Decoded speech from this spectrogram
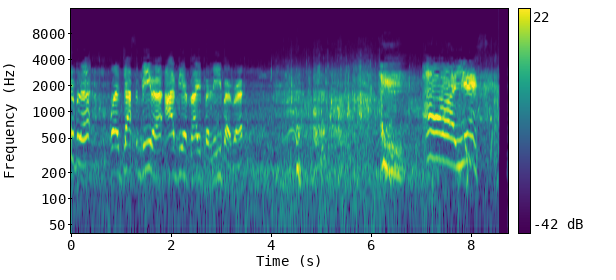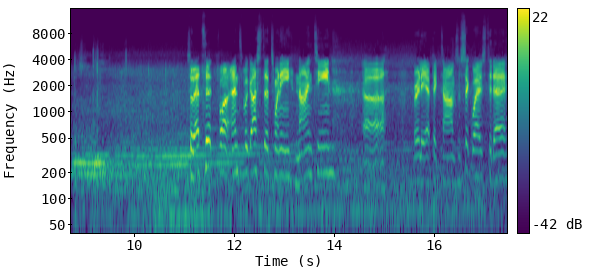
Kubler was Justin Bieber, I'd be a bloody believer, bro. oh, yes! So that's it for Antofagasta 2019. Uh, really epic times. Some sick waves today.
